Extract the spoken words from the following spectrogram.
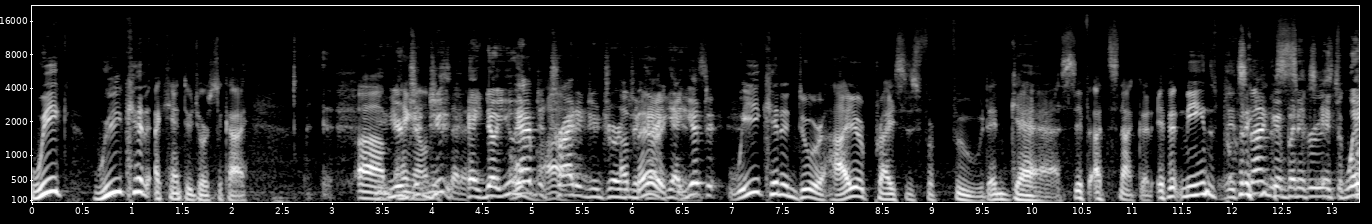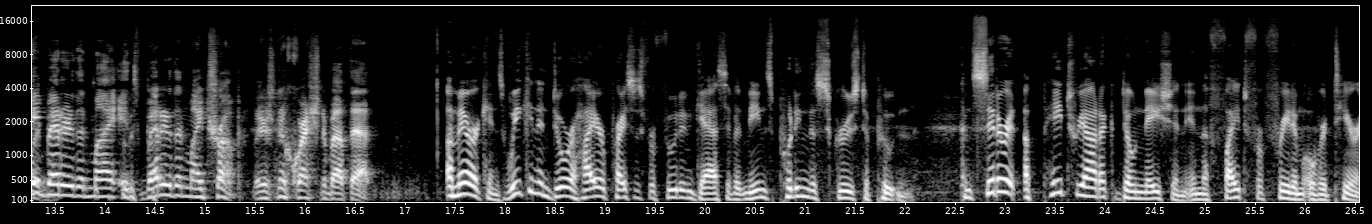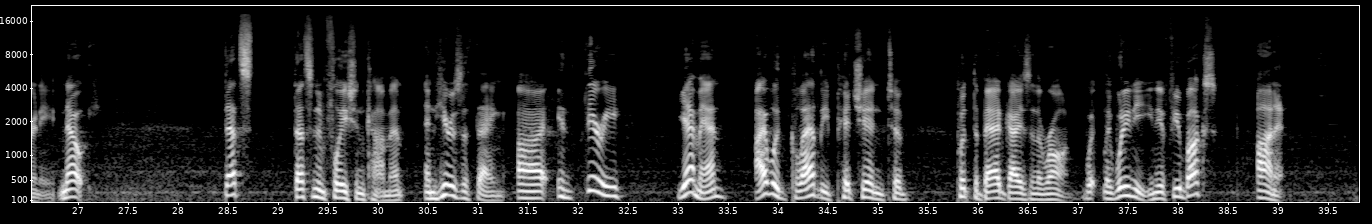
we we can." I can't do George Takei. Um, hang on, let me ju- set it. hey, no, you Oh have to try to do George. Americans, Yeah, you have to. We can endure higher prices for food and gas. If it's not good, if it means It's not good, but it's it's way better than my it's better than my Trump. There's no question about that. Americans, we can endure higher prices for food and gas if it means putting the screws to Putin. Consider it a patriotic donation in the fight for freedom over tyranny. Now, that's that's an inflation comment, and here's the thing. Uh, in theory, yeah, man, I would gladly pitch in to put the bad guys in the wrong. What, like, what do you need? You need a few bucks? On it.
